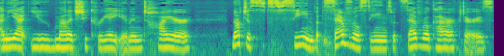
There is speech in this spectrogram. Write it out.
and yet you managed to create an entire not just scene, but several scenes with several characters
